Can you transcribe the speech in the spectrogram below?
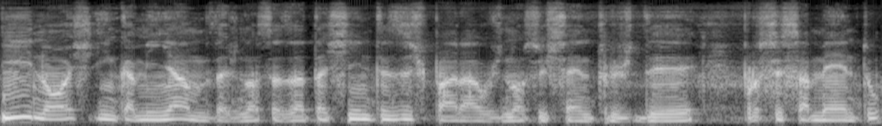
E nós encaminhamos as nossas atas sínteses para os nossos centros de processamento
